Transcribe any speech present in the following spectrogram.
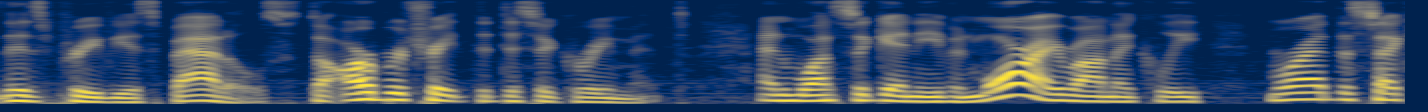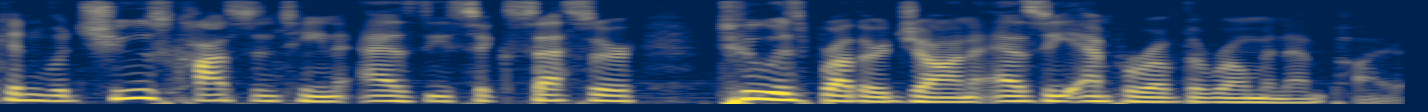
his previous battles, to arbitrate the disagreement. And once again, even more ironically, Murad II would choose Constantine as the successor to his brother John as the emperor of the Roman Empire,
